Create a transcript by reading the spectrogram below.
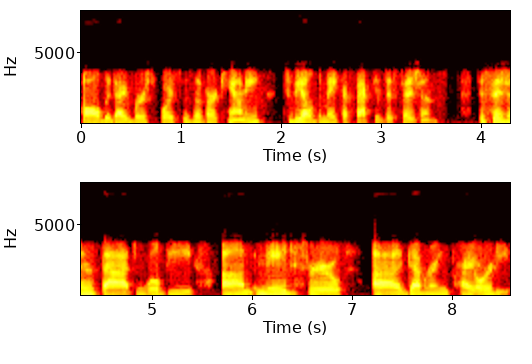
all the diverse voices of our county to be able to make effective decisions, decisions that will be um, made through uh, governing priorities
